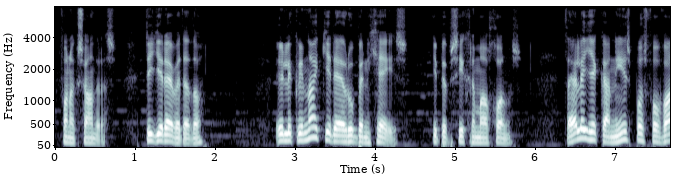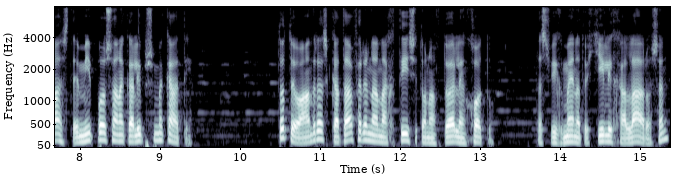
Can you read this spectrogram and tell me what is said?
φώναξε ο άνδρας. Τι γυρεύετε εδώ; Ειλικρινά, κύριε Ρούμπεν Χέις, είπε ψύχρεμα ο Χόλμς. Θα έλεγε κανείς πως φοβάστε μήπως ανακαλύψουμε κάτι. Τότε ο άνδρας κατάφερε να ανακτήσει τον αυτοέλεγχό του. Τα σφιγμένα του χείλη χαλάρωσαν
